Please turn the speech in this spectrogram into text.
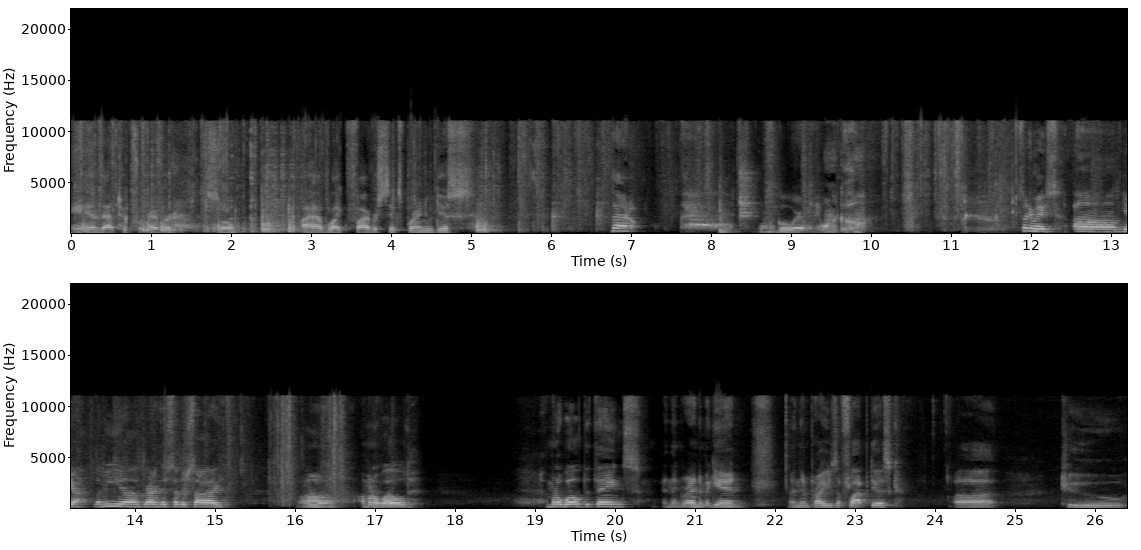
and that took forever. So I have like five or six brand new discs that want to go wherever they want to go. So anyways, um, yeah, let me uh, grind this other side. Uh, I'm to weld I'm to weld the things and then grind them again and then probably use a flap disc uh, to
